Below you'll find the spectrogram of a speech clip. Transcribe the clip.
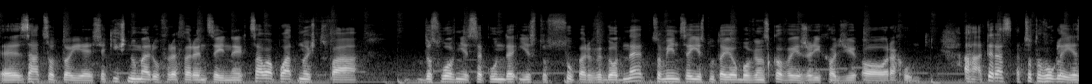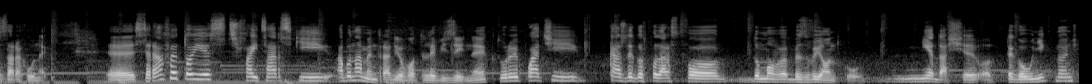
e, za co to jest, jakichś numerów referencyjnych. Cała płatność trwa dosłownie sekundę i jest to super wygodne. Co więcej, jest tutaj obowiązkowe, jeżeli chodzi o rachunki. Aha, teraz co to w ogóle jest za rachunek? E, Serafe to jest szwajcarski abonament radiowo-telewizyjny, który płaci każde gospodarstwo domowe bez wyjątku. Nie da się od tego uniknąć,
